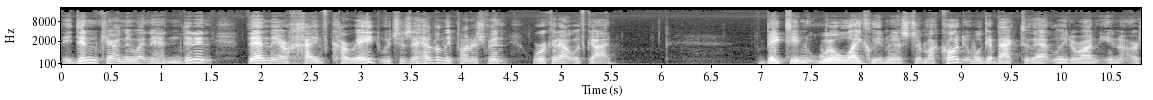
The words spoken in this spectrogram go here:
they didn't care, and they went ahead and did it, then they are chayv karet, which is a heavenly punishment. Work it out with God. Beitin will likely administer makot. We'll get back to that later on in our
